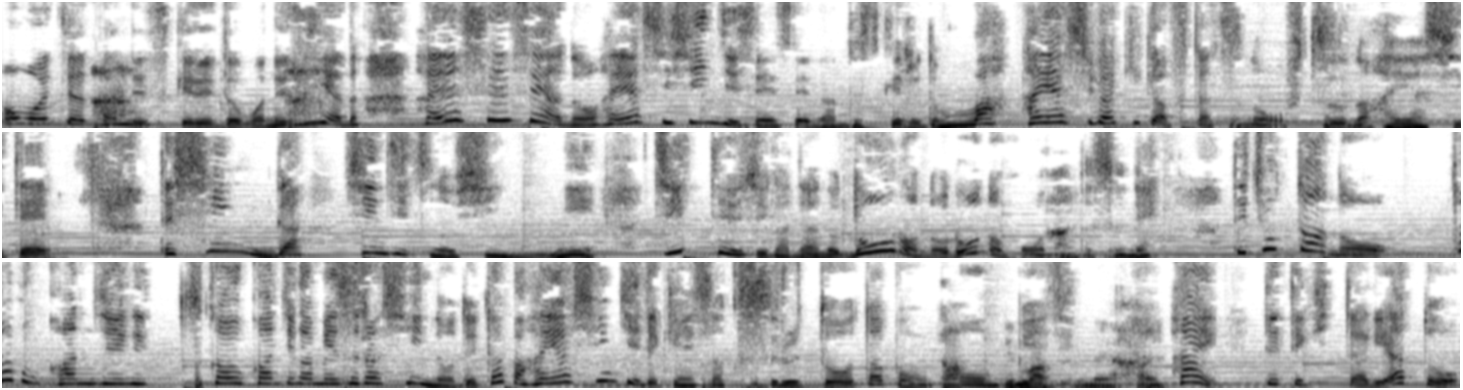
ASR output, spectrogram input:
思っちゃったんですけれどもね、ぜひあの、林先生、あの、林真二先生なんですけれども、まあ、林は木が二つの普通の林で、で、真が真実の真に、字っていう字がね、あの、道路の路の方なんですよね。で、ちょっとあの、多分漢字、使う漢字が珍しいので、多分林真二で検索すると、多分あホーム、ページ出ますね。はい。はい、出てきたり、あと、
